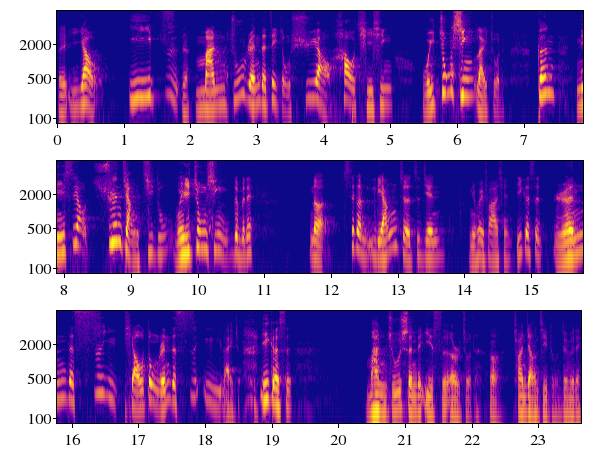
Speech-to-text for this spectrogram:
呃，要医治满足人的这种需要、好奇心为中心来做的，跟你是要宣讲基督为中心，对不对？那。这个两者之间，你会发现，一个是人的私欲挑动人的私欲来做，一个是满足神的意思而做的啊，传讲基督，对不对？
